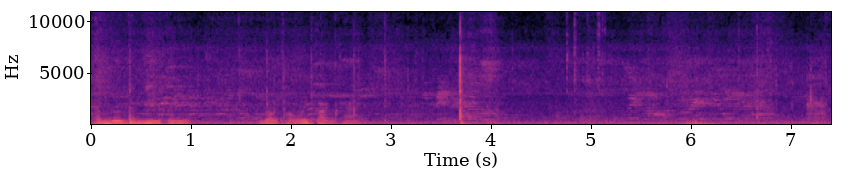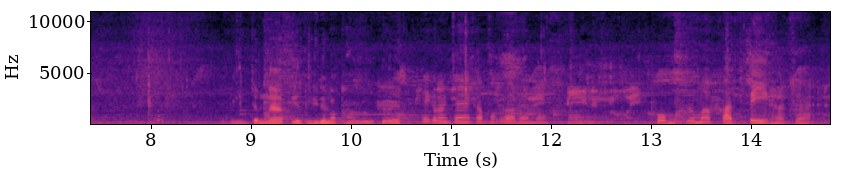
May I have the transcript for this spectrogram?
ทำนู่นทำนี่ต้องลองท้องไว้ก่อนค่ะ จำหน้าผิดที่เดี๋ยวบอกเขาต้องเกิดให้กำลังใจให้กับพวกเราด้วยนะคะผมคือมาปัดปีกค่ะค่ะไปค่ะ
